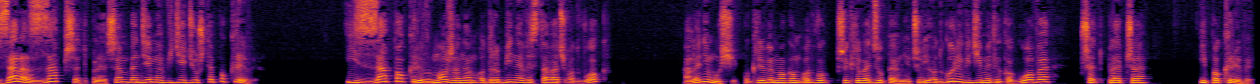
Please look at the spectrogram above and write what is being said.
Zaraz za przedpleczem będziemy widzieć już te pokrywy. I za pokryw może nam odrobinę wystawać odwłok, ale nie musi. Pokrywy mogą odwłok przykrywać zupełnie, czyli od góry widzimy tylko głowę, przedplecze i pokrywy.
